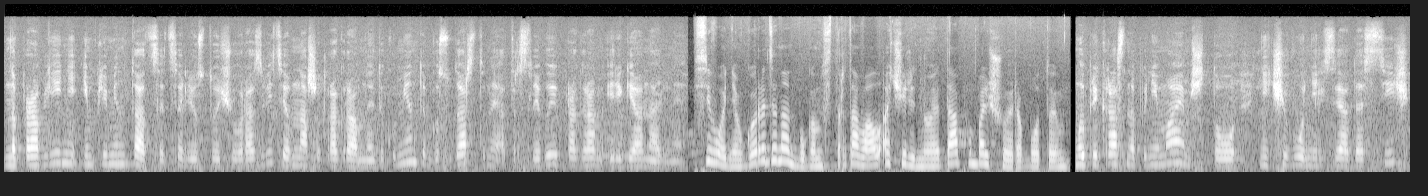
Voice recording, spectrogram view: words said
направлении имплементации целей устойчивого развития в наши программные документы, в государственные, отраслевые программы и региональные. Сегодня в городе над Бугом стартовал очередной этап большой работы. Мы прекрасно понимаем, что ничего нельзя достичь,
